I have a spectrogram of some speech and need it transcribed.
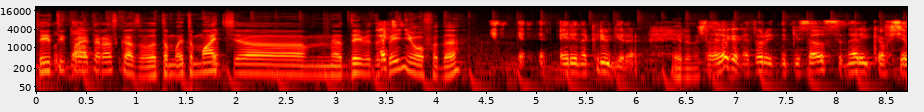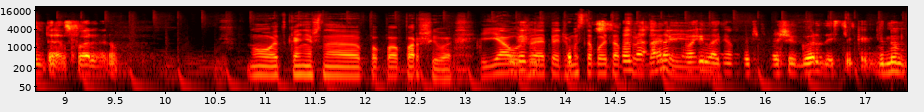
ты, ты про это рассказывал. Это, это мать э, Дэвида мать... Бенниоффа, да? Нет, нет, нет, Эрина Крюгера. Эрина Человека, который написал сценарий ко всем трансформерам. Ну, это, конечно, паршиво. И я ну, уже, как... опять же, мы с тобой это обсуждали. Она, она говорила и... о нем очень большой гордостью, как бы, ну,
